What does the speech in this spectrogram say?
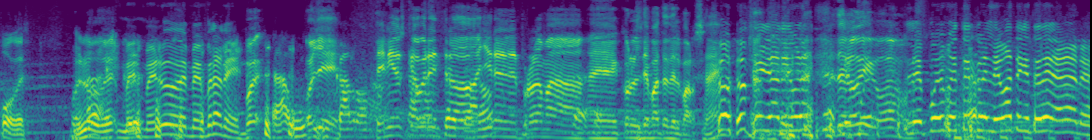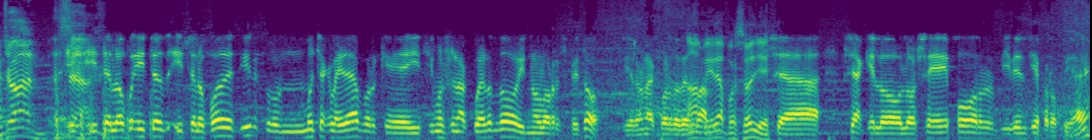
Joder. Menudo de, me- menudo de membrane. Oye, tenías que haber entrado ayer en el programa eh, con el debate del Barça, ¿eh? No tenga ninguna- Te lo digo, vamos. Le puedes meter con el debate que te dé la gana. Joan, o sea, Y, y te lo, y, te, y te lo puedo decir con mucha claridad porque hicimos un acuerdo y no lo respetó. Y era un acuerdo verbal. Ah, mira, pues oye. O sea, o sea que lo, lo sé por vivencia propia, ¿eh?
